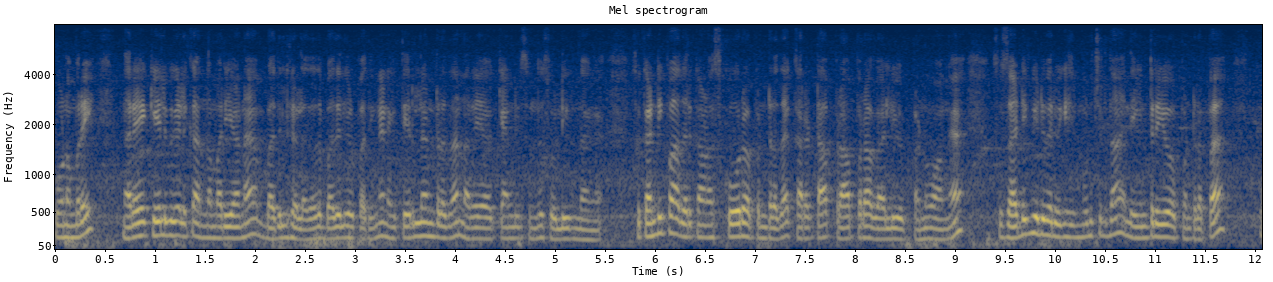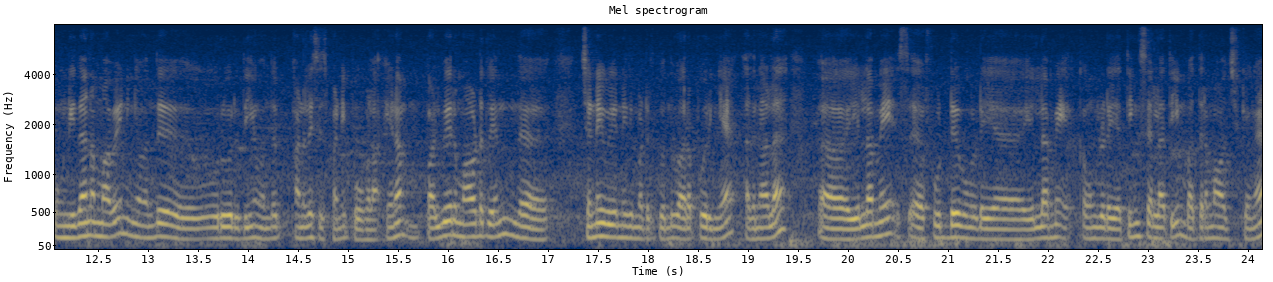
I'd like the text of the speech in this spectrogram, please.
போன முறை நிறைய கேள்விகளுக்கு அந்த மாதிரியான பதில்கள் அதாவது பதில்கள் பார்த்திங்கன்னா எனக்கு தெரிலன்றதான் நிறைய கேண்டிடேட்ஸ் வந்து சொல்லியிருந்தாங்க. ஸோ கண்டிப்பாக அதற்கான ஸ்கோர் அப்படின்றத கரெக்டாக ப்ராப்பராக வேல்யூ பண்ணுவாங்க. ஸோ சர்டிஃபிகேட் வெரிஃபிகேஷன் முடிச்சுட்டு தான் இந்த இன்டர்வியூ அப்படின்றப்ப உங்கள் நிதானமாகவே நீங்கள் வந்து ஒரு ஒரு இதையும் வந்து அனலைசிஸ் பண்ணி போகலாம். ஏன்னா பல்வேறு மாவட்டத்துலேருந்து இந்த சென்னை உயர்நீதிமன்றத்துக்கு வந்து வரப்போகிறீங்க அதனால் எல்லாமே ஃபுட்டு உங்களுடைய எல்லாமே உங்களுடைய திங்ஸ் எல்லாத்தையும் பத்திரமா வச்சுக்கோங்க.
